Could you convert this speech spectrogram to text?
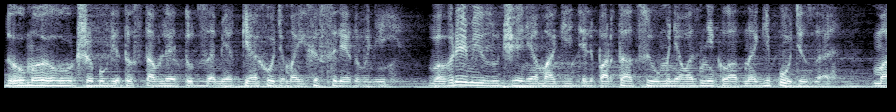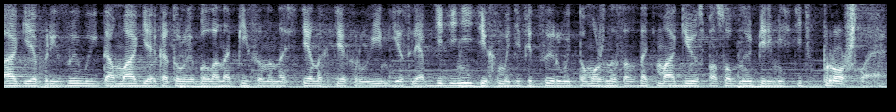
Думаю, лучше будет оставлять тут заметки о ходе моих исследований. Во время изучения магии телепортации у меня возникла одна гипотеза. Магия призыва и та магия, которая была написана на стенах тех руин, если объединить их и модифицировать, то можно создать магию, способную переместить в прошлое.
